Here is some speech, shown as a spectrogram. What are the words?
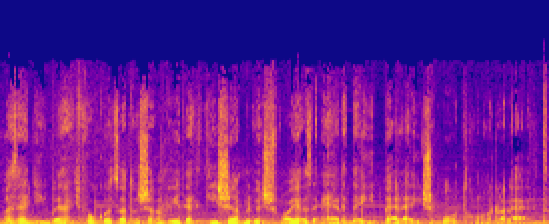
az egyikben egy fokozatosan védett kisemlős faj, az erdei pele is otthonra lehet.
